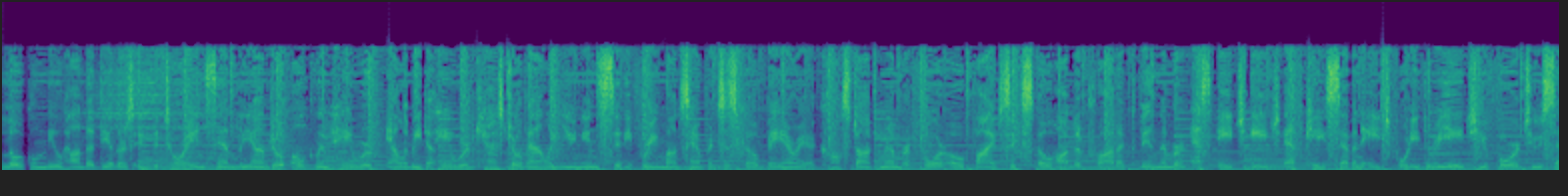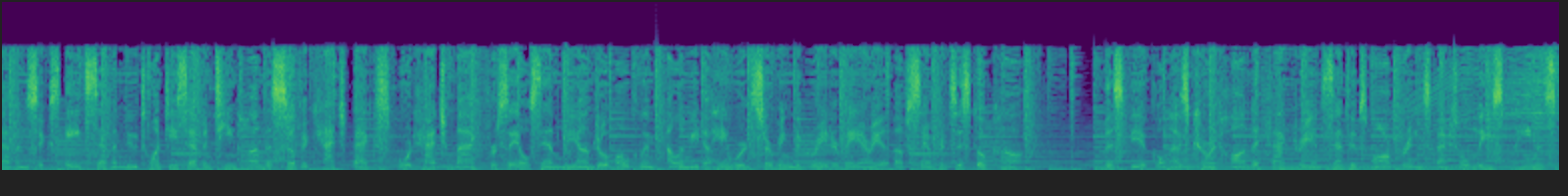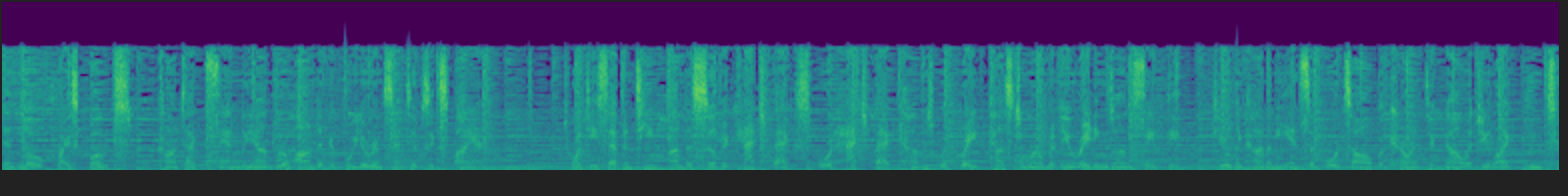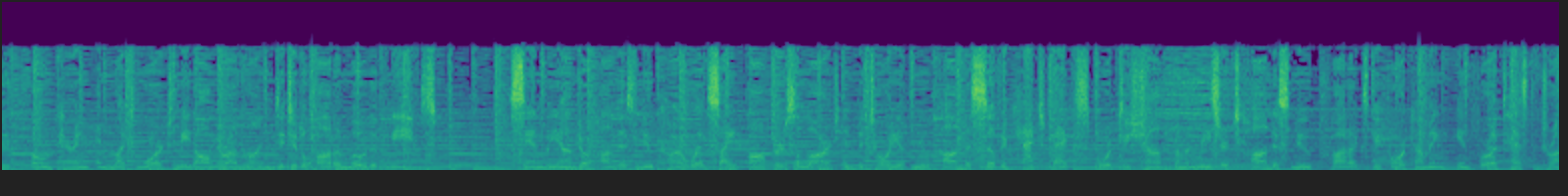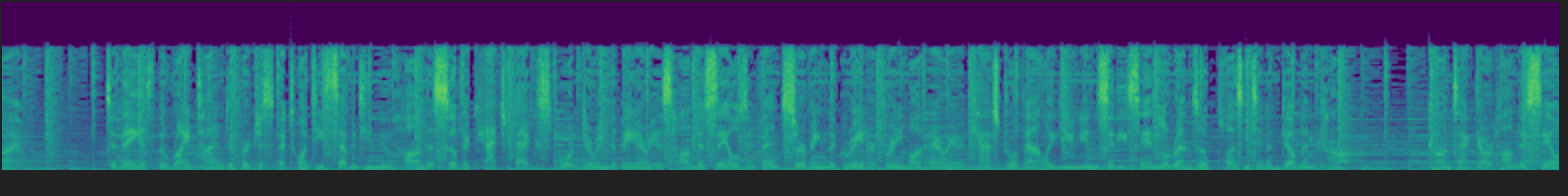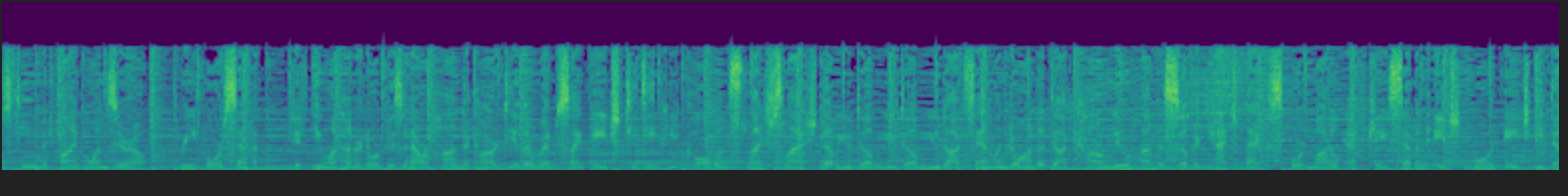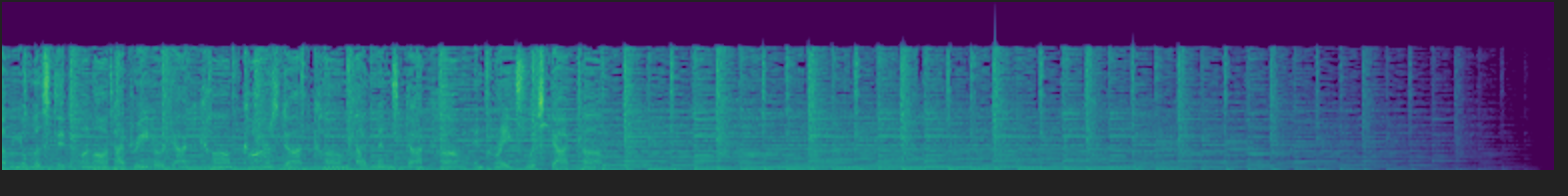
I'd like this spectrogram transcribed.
Local new Honda dealers inventory in San Leandro, Oakland, Hayward, Alameda, Hayward, Castro Valley, Union City, Fremont, San Francisco Bay Area. Call stock number 40560 Honda product VIN number SHHFK7H43HU4276887 New 2017 Honda Civic Hatchback Sport Hatchback for sale San Leandro, Oakland, Alameda, Hayward serving the greater Bay Area of San Francisco. Call this vehicle has current Honda factory incentives offering special lease payments and low price quotes. Contact San Leandro Honda before your incentives expire. 2017 Honda Civic Hatchback Sport Hatchback comes with great customer review ratings on safety, fuel economy and supports all the current technology like Bluetooth phone pairing and much more to meet all your online digital automotive needs. San Leandro Honda's new car website offers a large inventory of new Honda Civic Hatchback Sport to shop from and research Honda's new products before coming in for a test drive. Today is the right time to purchase a 2017 new Honda Civic Hatchback Sport during the Bay Area's Honda sales event serving the greater Fremont area Castro Valley Union City San Lorenzo Pleasanton and Dublin Com contact our Honda sales team at 510-347-5100 or visit our Honda car dealer website http colon slash slash New Honda Civic Hatchback Sport Model FK7H4HEW listed on Autotrader.com, Cars.com, Edmunds.com and Craigslist.com.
